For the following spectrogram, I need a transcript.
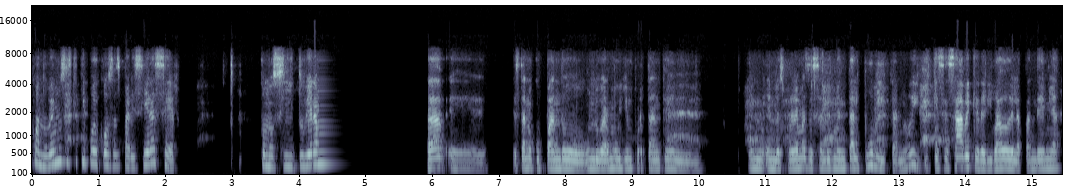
Cuando vemos este tipo de cosas, pareciera ser como si tuvieran, eh, están ocupando un lugar muy importante en, los problemas de salud mental pública, ¿no? y, que se sabe que derivado de la pandemia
